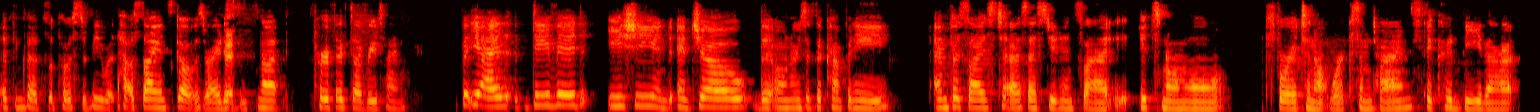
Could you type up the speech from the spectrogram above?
I think that's supposed to be what how science goes, right? Is it's not perfect every time. But yeah, David, Ishee, and, and Joe, the owners of the company, emphasized to us as students that it's normal for it to not work sometimes. It could be that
